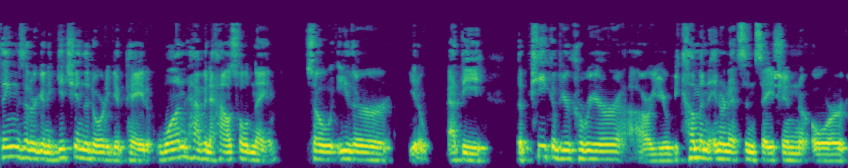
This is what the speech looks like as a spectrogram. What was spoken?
things that are going to get you in the door to get paid. One, having a household name. So either, you know, at the, the peak of your career or you become an internet sensation or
